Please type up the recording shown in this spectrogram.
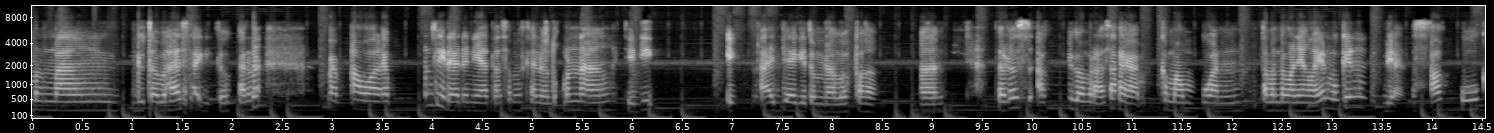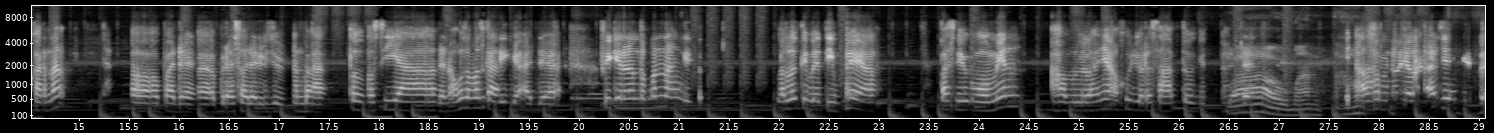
menang duta bahasa gitu. Karena awalnya pun tidak ada niatan sama sekali untuk menang. Jadi ikut aja gitu menambah pengalaman. Terus aku juga merasa kayak kemampuan teman-teman yang lain mungkin di atas aku karena eh, pada berasal dari jurusan bahasa sosial dan aku sama sekali nggak ada pikiran untuk menang gitu. Lalu tiba-tiba ya pas diumumin alhamdulillahnya aku juara satu gitu dan Wow, mantap. ya, alhamdulillah aja gitu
